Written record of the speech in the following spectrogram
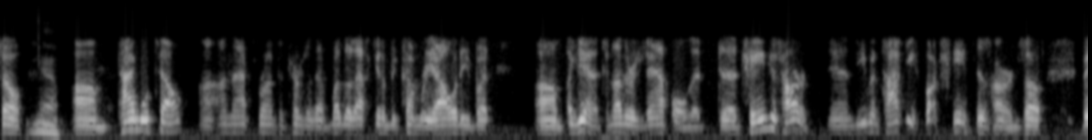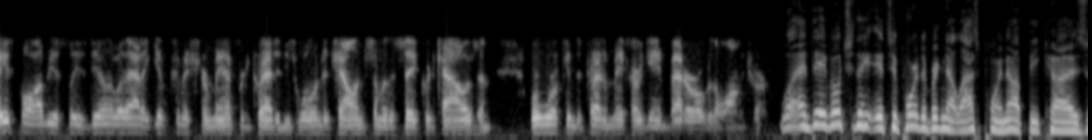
So yeah. um, time will tell uh, on that front in terms of that whether that's going to become reality. But um, again, it's another example that uh, change is hard, and even talking about change is hard. So baseball obviously is dealing with that. I give Commissioner Manfred credit; he's willing to challenge some of the sacred cows and we're working to try to make our game better over the long term. Well, and Dave, don't you think it's important to bring that last point up because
